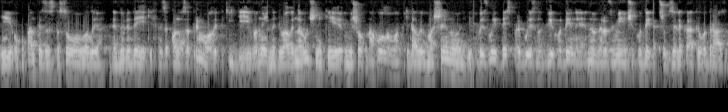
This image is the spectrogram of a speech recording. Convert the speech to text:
і окупанти застосовували до людей, яких незаконно затримували такі дії. Вони надівали наручники, мішок на голову, кидали в машину і везли десь приблизно дві години, ну не розуміючи, куди щоб залякати одразу.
